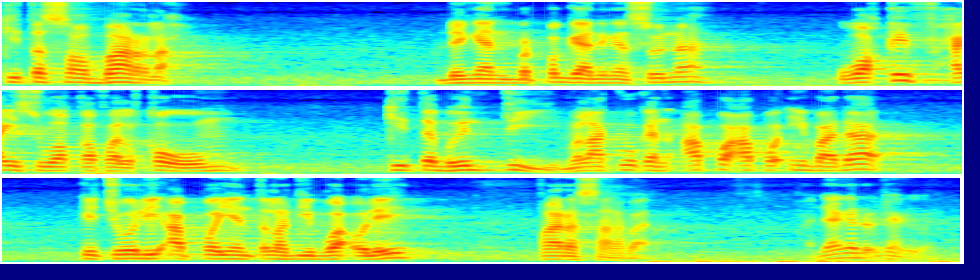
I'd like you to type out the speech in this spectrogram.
Kita sabarlah dengan berpegang dengan sunnah. Waqif haisu waqafal qaum kita berhenti melakukan apa-apa ibadat kecuali apa yang telah dibuat oleh para sahabat. Jangan duk cakap.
